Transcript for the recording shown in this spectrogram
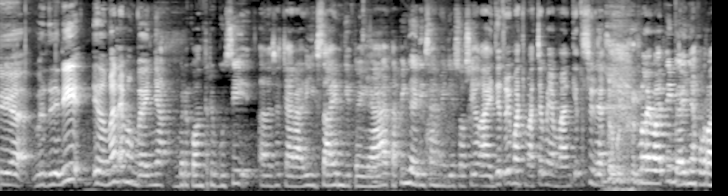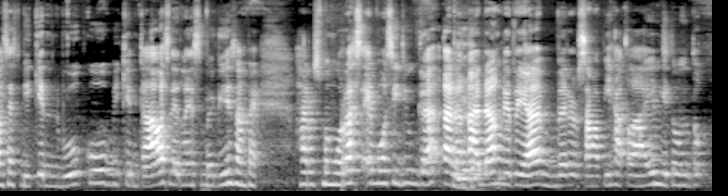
Iya, jadi Ilman emang banyak berkontribusi uh, secara desain gitu ya, tapi nggak desain media sosial aja, tapi macam-macam ya man. Kita sudah melewati banyak proses bikin buku, bikin kaos dan lain sebagainya sampai harus menguras emosi juga kadang-kadang gitu ya bersama pihak lain gitu untuk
